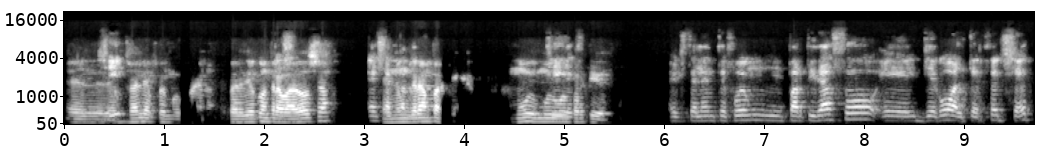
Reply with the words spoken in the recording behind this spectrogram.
El de. Australia fue muy bueno. Perdió contra. Badosa en un gran partido. Muy, muy Sí, buen partido. Excelente, fue un partidazo. eh, llegó al tercer set,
